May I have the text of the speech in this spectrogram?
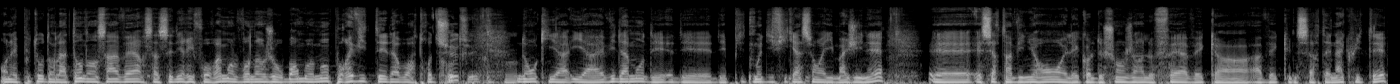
on est plutôt dans la tendance inverse, à se dire il faut vraiment le vendanger au bon moment pour éviter d'avoir trop de sucre. Mmh. Donc il y, a, il y a évidemment des, des, des, petites modifications à imaginer. Et, et certains vignerons, et l'école de Changin le fait avec, un, avec une certaine acuité,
